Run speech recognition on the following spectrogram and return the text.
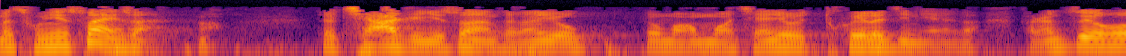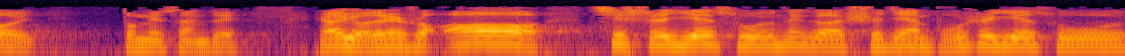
我们重新算一算啊，就掐指一算，可能又又往往前又推了几年了，反正最后。都没算对，然后有的人说，哦，其实耶稣那个时间不是耶稣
